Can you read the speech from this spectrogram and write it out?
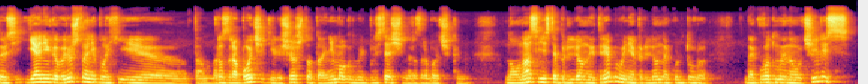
То есть я не говорю, что они плохие там, разработчики или еще что-то. Они могут быть блестящими разработчиками. Но у нас есть определенные требования, определенная культура. Так вот, мы научились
